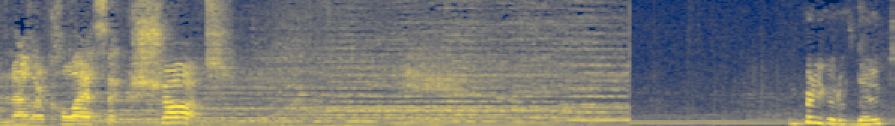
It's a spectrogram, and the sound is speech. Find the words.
Another classic shot. I'm pretty good with names.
